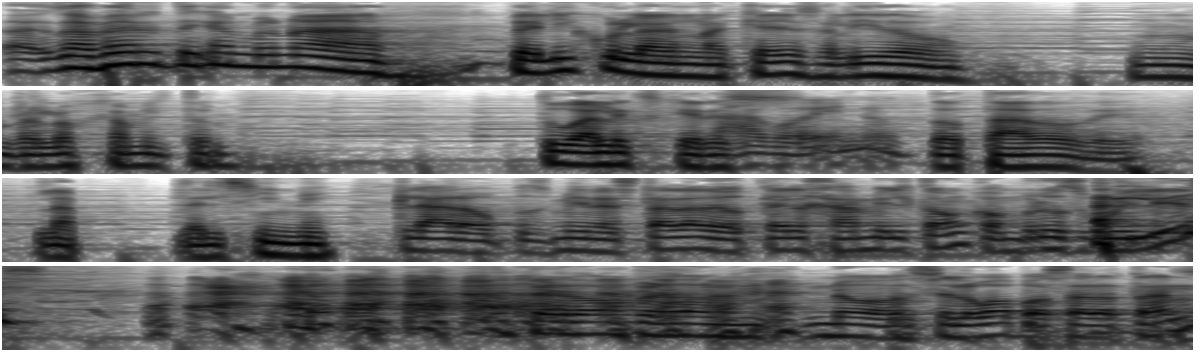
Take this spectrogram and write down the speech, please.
A ver, díganme una película en la que haya salido un reloj Hamilton. Tú, Alex, que eres Ah, bueno. dotado de la, del cine. Claro, pues mira, está la de Hotel Hamilton con Bruce Willis. perdón, perdón. No, se lo voy a pasar a Tan.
